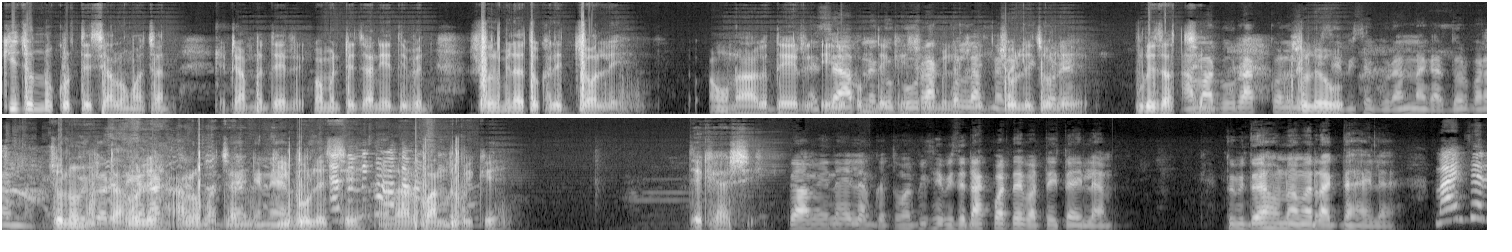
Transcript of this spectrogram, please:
কি জন্য করতেছে আলম হাসান? এটা আপনাদের কমেন্টে জানিয়ে দিবেন। শর্মিলা তো খালি জলে ওনাদের আচ্ছা, এরকম দেখে শর্মিলা খালি জ্বলে করেন? পুড়ে যাচ্ছে। আমার বউ রাগ করলে আসলেও না না চলুন তাহলে আলম বলবে, কি বলেছে ওনার বান্ধবীকে? দেখে আসি। আমি নাইলাম কে তোমার পিছে পিছে ডাক পারতে পারতেই তাইলাম তুমি তো এখন আমার রাগ দেখাইলা। মাইন্ডসেট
